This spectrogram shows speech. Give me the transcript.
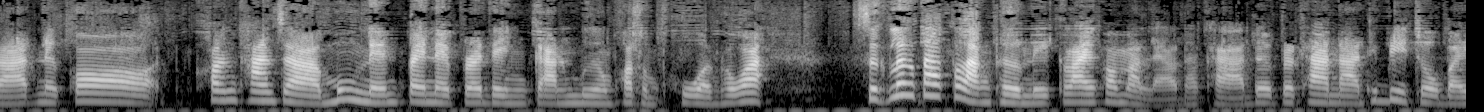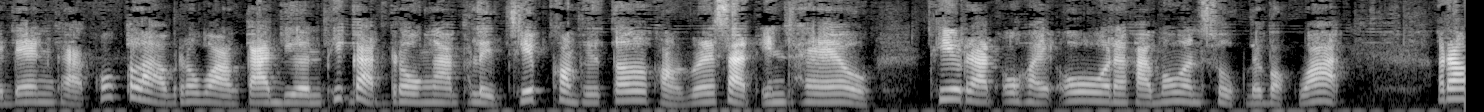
รัฐเนี่ยก็ค่อนข้างจะมุ่งเน้นไปในประเด็นการเมืองพอสมควร เพราะว่า ศึกเลือกตั้งกลางเทอมนี้ใกล้เข้ามาแล้วนะคะ โดยประธานาธิบดีโจไบเดนค่ะ ก็กล่าวระหว่างการเยือนพิกัดโรงงานผลิตชิปคอมพิวเตอร์ของบริษัท Intel ที่รัฐโอไฮโอนะคะ เมื่อวันศุกร์โดยบอกว่า เรา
